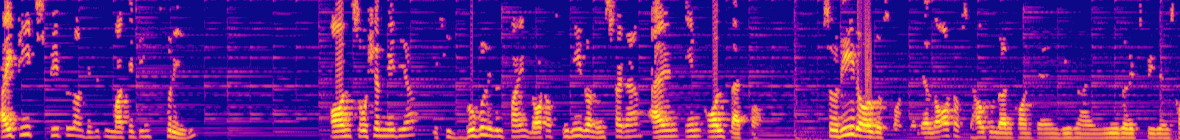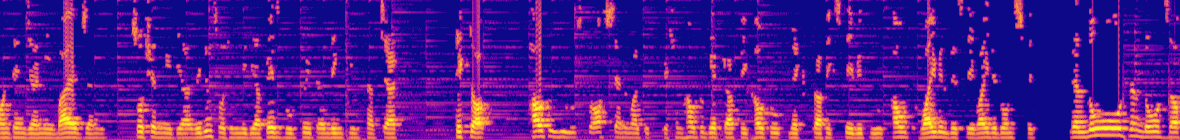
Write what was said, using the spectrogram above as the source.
I teach people on digital marketing free on social media. If you Google, you will find lot of series on Instagram and in all platforms. So read all those content. There are a lot of how to learn content, design, user experience, content journey, buyer journey, social media, within social media, Facebook, Twitter, LinkedIn, Snapchat, TikTok, how to use cross-channel multiplication, how to get traffic, how to make traffic stay with you, how why will they stay, why they don't stay. There are loads and loads of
